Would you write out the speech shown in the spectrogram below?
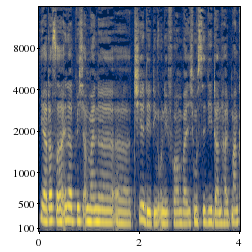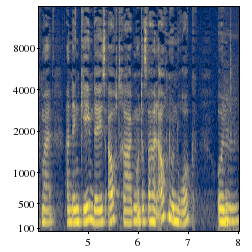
Ja, das erinnert mich an meine äh, Cheerleading-Uniform, weil ich musste die dann halt manchmal an den Game Days auch tragen und das war halt auch nur ein Rock und mhm.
